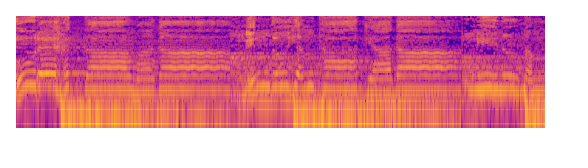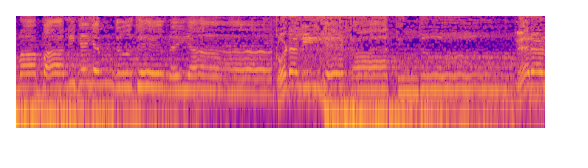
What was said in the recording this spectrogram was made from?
ಊರೇ ಹೆತ್ತ ಮಗ. ನಿಂದು ಎಂಥ ತ್ಯಾಗ? ನೀನು ನಮ್ಮ ಪಾಲಿಗೆ ಎಂದು ದೇವ್ರಯ್ಯ. ಕೊಡಲಿ ಏಟ ತಿಂದು, ನೆರಳ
